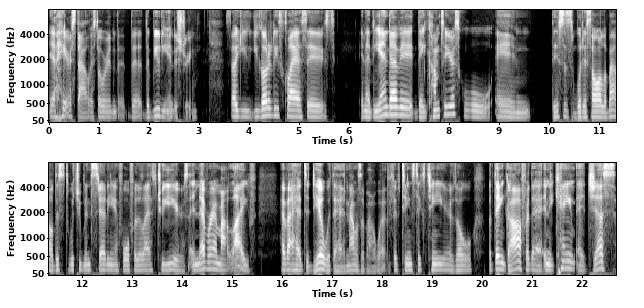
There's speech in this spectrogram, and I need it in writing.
a hairstylist or in the, the, the beauty industry. So you you go to these classes, and at the end of it, they come to your school, and this is what it's all about. This is what you've been studying for for the last two years, and never in my life have I had to deal with that. And I was about what 15, 16 years old. But thank God for that, and it came at just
